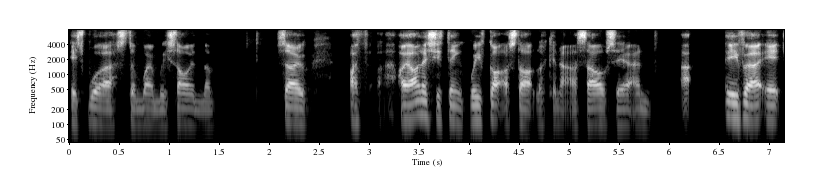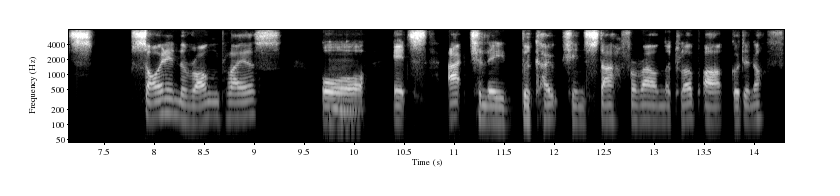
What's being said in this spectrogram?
is worse than when we signed them. So I, I honestly think we've got to start looking at ourselves here, and uh, either it's signing the wrong players or it's actually the coaching staff around the club aren't good enough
